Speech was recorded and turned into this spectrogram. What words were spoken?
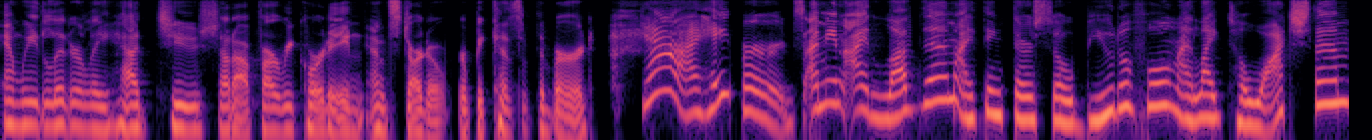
and we literally had to shut off our recording and start over because of the bird. Yeah, I hate birds. I mean, I love them. I think they're so beautiful and I like to watch them,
